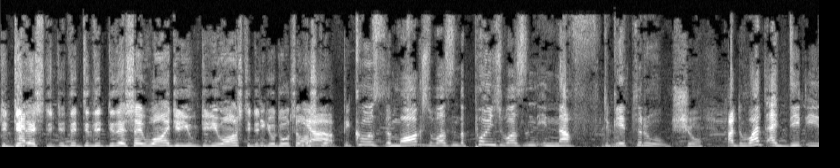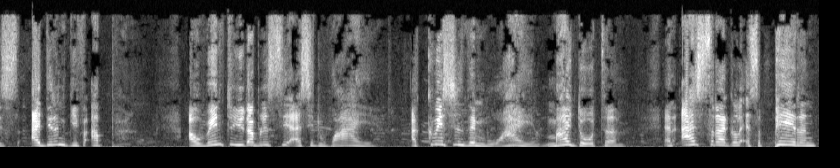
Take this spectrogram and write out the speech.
Did, did, they, did, did, did, did they say why? Did you did you ask? Did your daughter ask? yeah, why? because the marks wasn't, the points wasn't enough to get mm-hmm. through. Sure. But what I did is, I didn't give up. I went to UWC. I said, why? I questioned them, why? My daughter. And I struggle as a parent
